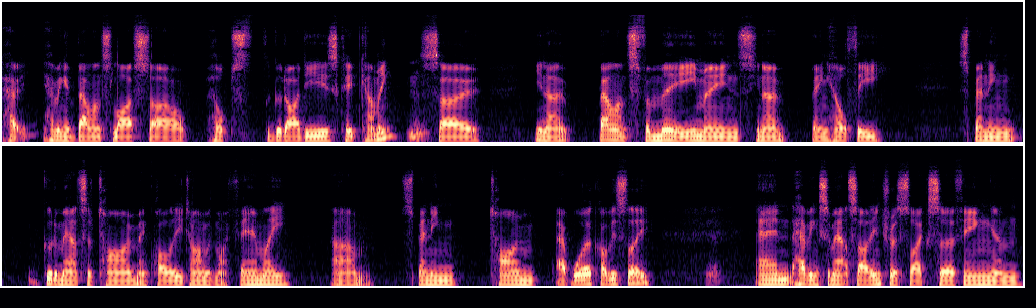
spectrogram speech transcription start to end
ha- having a balanced lifestyle helps the good ideas keep coming. Mm. So, you know, balance for me means you know being healthy, spending good amounts of time and quality time with my family, um, spending time at work, obviously, Yep. and having some outside interests like surfing and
